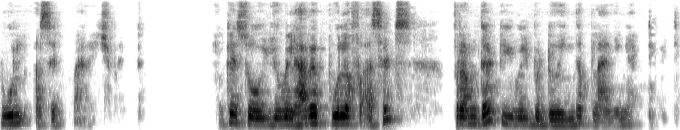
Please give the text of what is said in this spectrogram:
pool asset management. Okay so you will have a pool of assets. From that you will be doing the planning activity.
